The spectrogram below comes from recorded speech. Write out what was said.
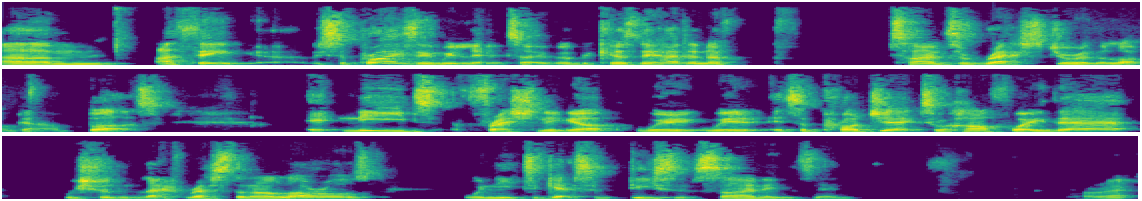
Um, I think uh, surprisingly we limped over because they had enough time to rest during the lockdown, but it needs freshening up. We're, we're it's a project. We're halfway there. We shouldn't let rest on our laurels. We need to get some decent signings in. Correct.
